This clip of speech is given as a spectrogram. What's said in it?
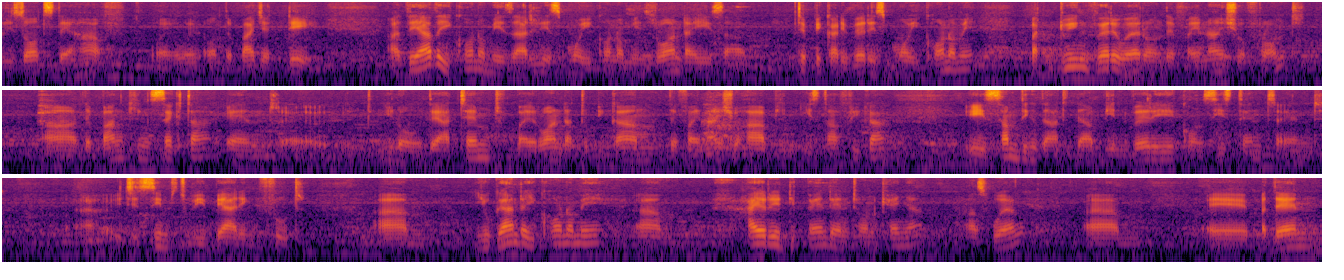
results they have when, when on the budget day. Uh, the other economies are really small economies. Rwanda is a typically very small economy, but doing very well on the financial front, uh, the banking sector, and uh, you know the attempt by Rwanda to become the financial hub in East Africa is something that they have been very consistent and uh, it seems to be bearing fruit. Um, Uganda economy um, highly dependent on Kenya as well, um, uh, but then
